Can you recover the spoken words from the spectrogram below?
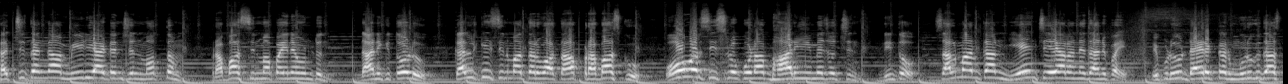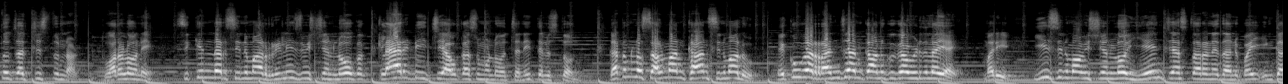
ఖచ్చితంగా మీడియా అటెన్షన్ మొత్తం ప్రభాస్ సినిమా పైనే ఉంటుంది. దానికి తోడు కల్కి సినిమా తర్వాత ప్రభాస్కు ఓవర్సీస్లో కూడా భారీ ఇమేజ్ వచ్చింది. దీంతో సల్మాన్ ఖాన్ ఏం చేయాలనే దానిపై ఇప్పుడు డైరెక్టర్ మురుగుదాస్తో చర్చిస్తున్నాడు. త్వరలోనే సికిందర్ సినిమా రిలీజ్ విషయంలో ఒక క్లారిటీ ఇచ్చే అవకాశం ఉండవచ్చని తెలుస్తోంది. గతంలో సల్మాన్ ఖాన్ సినిమాలు ఎక్కువగా రంజాన్ కానుకగా విడుదలయ్యాయి. మరి ఈ సినిమా విషయంలో ఏం చేస్తారనే దానిపై ఇంకా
